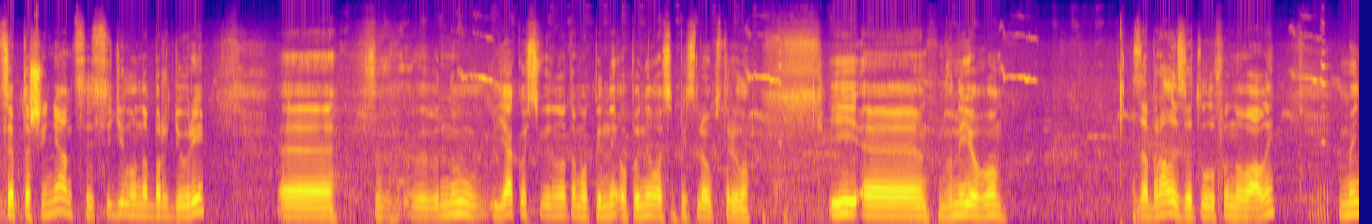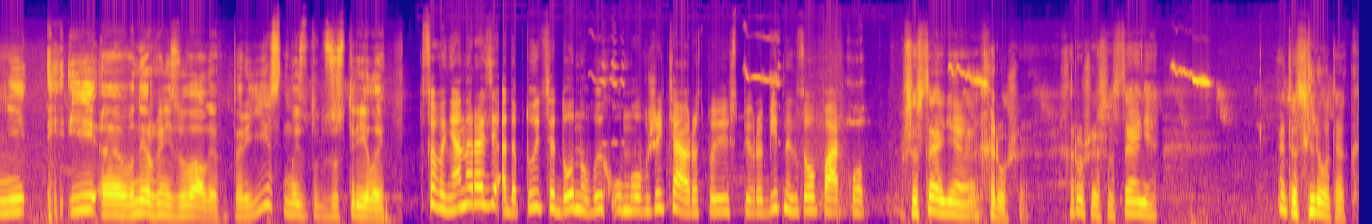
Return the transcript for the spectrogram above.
Це пташеня, це сиділо на бордюрі. Е, е, ну, якось воно там опинилося після обстрілу. І е, вони його забрали, зателефонували мені, і е, вони організували переїзд. Ми тут зустріли. Совеня наразі адаптується до нових умов життя, розповів співробітник зоопарку. Состояние хорошее. Хорошее состояние. Это слеток.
